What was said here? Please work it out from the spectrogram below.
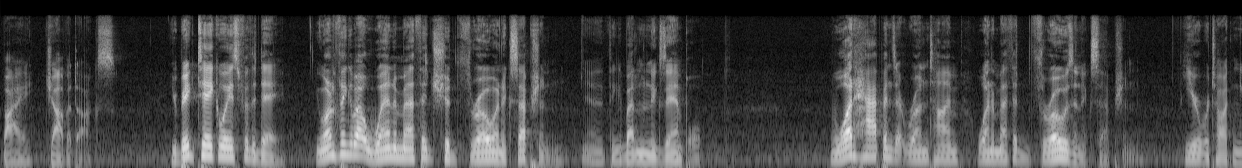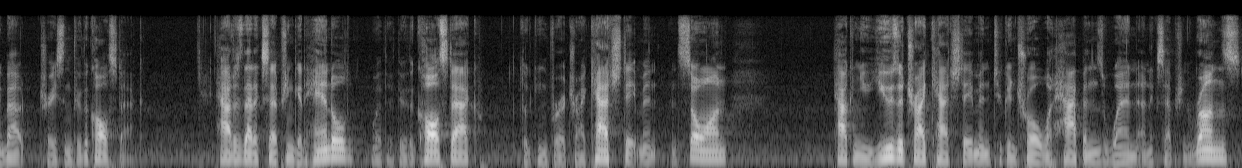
by JavaDocs. Your big takeaways for the day. You want to think about when a method should throw an exception. think about an example. What happens at runtime when a method throws an exception? Here we're talking about tracing through the call stack. How does that exception get handled, whether through the call stack, looking for a try catch statement, and so on? How can you use a try catch statement to control what happens when an exception runs?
